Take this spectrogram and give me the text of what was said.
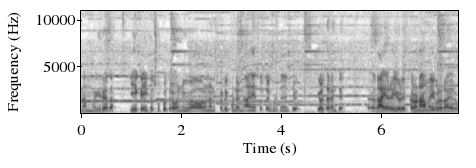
ನಮ್ಮ ಹಿರಿಯದ ಏಕೈಕ ಸುಪುತ್ರವನ್ನು ಅವನನ್ನು ಕರೆದುಕೊಂಡ್ರೆ ನಾನೇ ಸತ್ತೋಗ್ಬಿಡ್ತೇನೆ ಅಂತ ಹೇಳ್ತಾರಂತೆ. ರಾಯರು ಹೇಳಿ ಕರುಣಾಮಯಿಗಳು ರಾಯರು.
